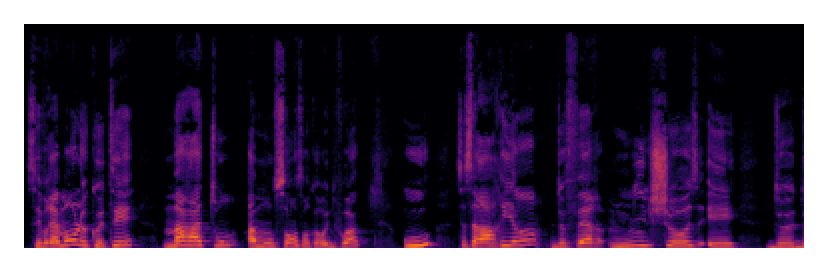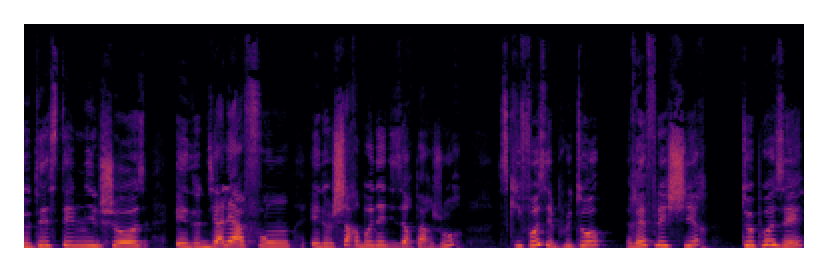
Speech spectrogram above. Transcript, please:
C'est vraiment le côté marathon, à mon sens, encore une fois, où ça sert à rien de faire mille choses et de, de tester mille choses et de d'y aller à fond et de charbonner 10 heures par jour. Ce qu'il faut, c'est plutôt réfléchir, te poser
